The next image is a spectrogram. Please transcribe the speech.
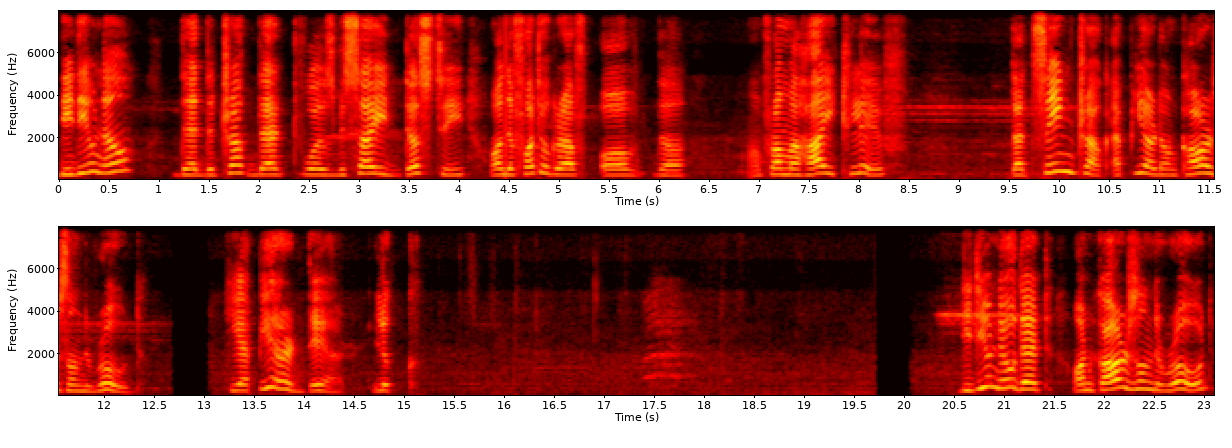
Did you know that the truck that was beside Dusty on the photograph of the uh, from a high cliff that same truck appeared on cars on the road. He appeared there. Look. Did you know that on Cars on the Road,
